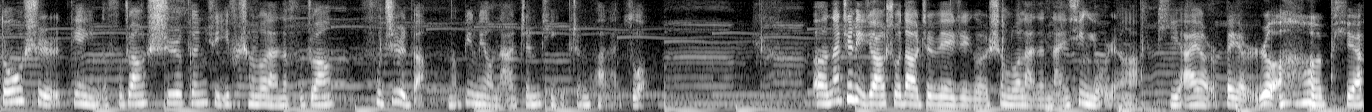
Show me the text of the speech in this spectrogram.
都是电影的服装师根据伊夫·圣罗兰的服装复制的，那并没有拿真品真款来做。呃，那这里就要说到这位这个圣罗兰的男性友人啊，皮埃尔·贝尔热 （Pierre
